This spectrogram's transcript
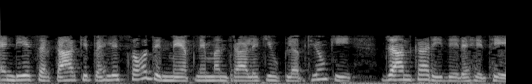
एनडीए सरकार के पहले सौ दिन में अपने मंत्रालय की उपलब्धियों की जानकारी दे रहे थे।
